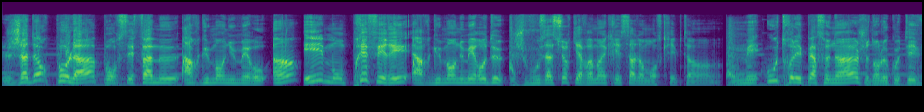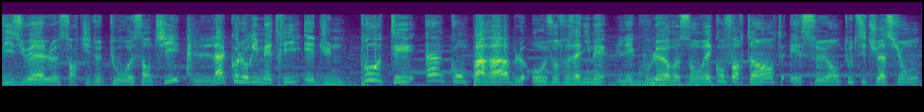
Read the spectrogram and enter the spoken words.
J'adore Paula pour ses fameux arguments numéro 1 et mon préféré argument numéro 2. Je vous assure qu'il y a vraiment écrit ça dans mon script. Hein. Mais outre les personnages, dans le côté visuel sorti de tout ressenti, la colorimétrie est d'une beauté incomparable aux autres animés. Les couleurs sont réconfortantes et ce en toute situation,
